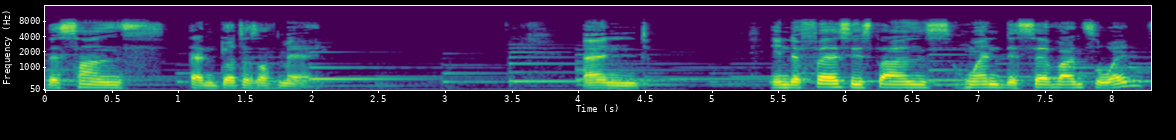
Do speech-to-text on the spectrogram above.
the sons and daughters of men. And in the first instance, when the servants went,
